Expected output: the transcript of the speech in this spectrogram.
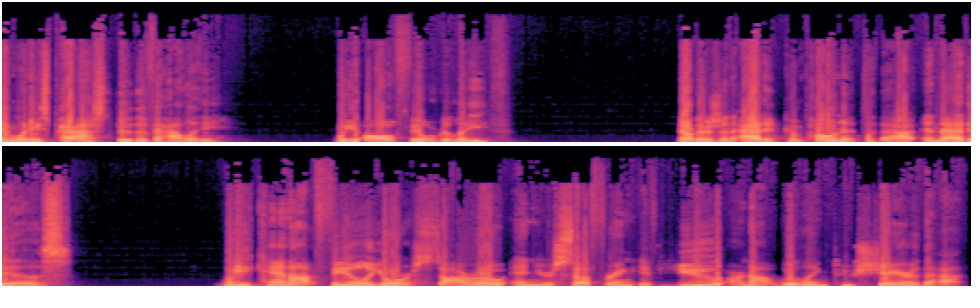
And when he's passed through the valley, we all feel relief. Now, there's an added component to that, and that is we cannot feel your sorrow and your suffering if you are not willing to share that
